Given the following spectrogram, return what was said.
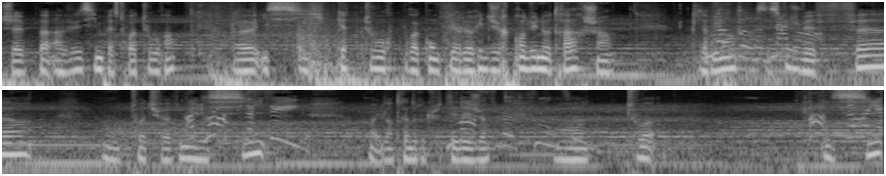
J'avais pas un vu ici, il me reste 3 tours. hein. Euh, ici, 4 tours pour accomplir le rite. Je vais reprendre une autre arche. hein. Clairement, c'est ce que je vais faire. Donc, toi, tu vas venir ici. il est en train de recruter déjà. Euh, toi, ici.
